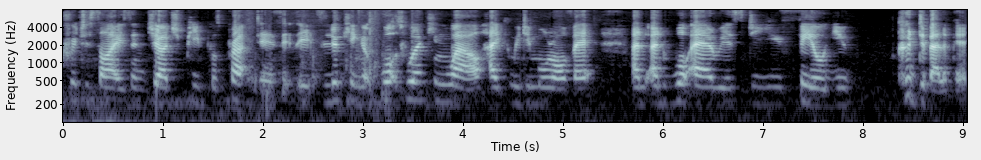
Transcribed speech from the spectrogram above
criticise and judge people's practice. It, it's looking at what's working well, how can we do more of it, and, and what areas do you feel you could develop in.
